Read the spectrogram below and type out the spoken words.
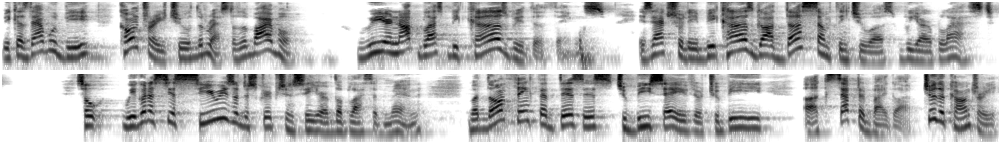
because that would be contrary to the rest of the Bible we are not blessed because we do things. It's actually because God does something to us, we are blessed. So we're going to see a series of descriptions here of the blessed man, but don't think that this is to be saved or to be uh, accepted by God. To the contrary,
